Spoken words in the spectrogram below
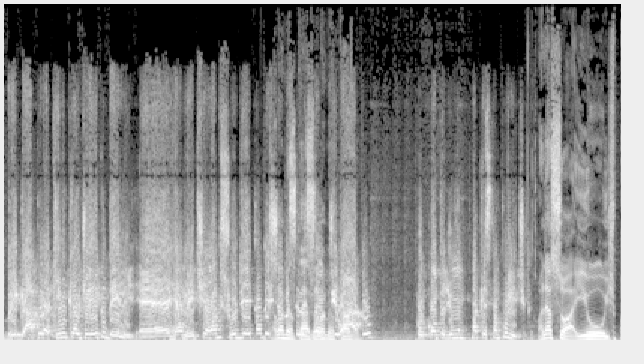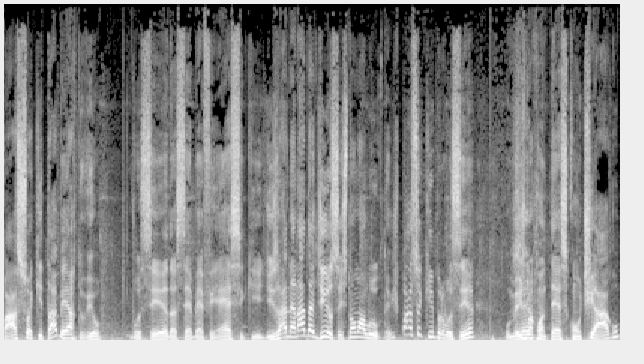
brigar por aquilo que é o direito dele. É realmente é um absurdo e aí estão deixando a lamentável, seleção de lamentável. lado por conta de um- uma questão política. Olha só, e o espaço aqui tá aberto, viu? Você da CBFS que diz, ah, não é nada disso, vocês estão malucos. Tem espaço aqui pra você. O mesmo Sempre. acontece com o Thiago.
